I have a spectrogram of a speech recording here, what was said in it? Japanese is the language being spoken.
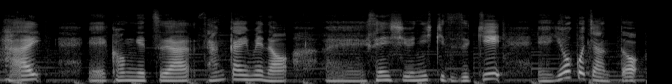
ーイはい、えー今月は3回目の、えー先週に引き続き、えー、ようこちゃんと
